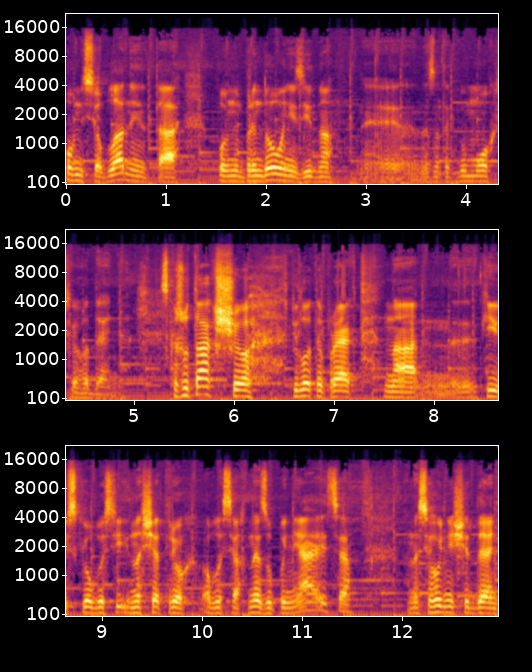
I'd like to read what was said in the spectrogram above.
повністю обладнані та повністю брендовані згідно е, так, вимог сьогодення. Скажу так, що пілотний проект на е, Київській області і на ще трьох областях не зупиняється. На сьогоднішній день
